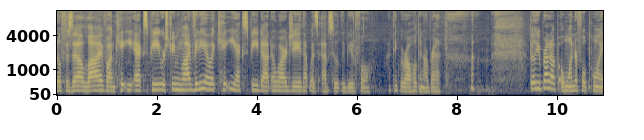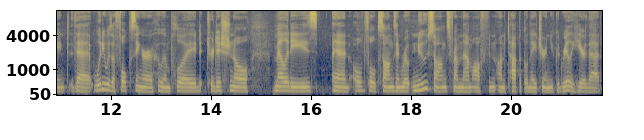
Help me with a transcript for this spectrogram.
Bill Frisell live on KEXP. We're streaming live video at kexp.org. That was absolutely beautiful. I think we were all holding our breath. Bill, you brought up a wonderful point that Woody was a folk singer who employed traditional melodies and old folk songs and wrote new songs from them, often on a topical nature, and you could really hear that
